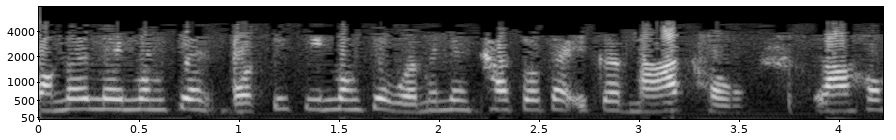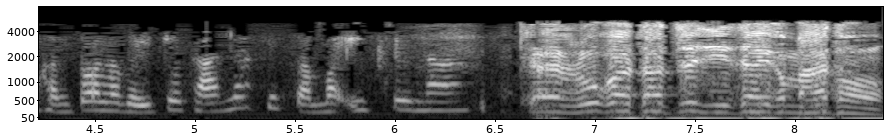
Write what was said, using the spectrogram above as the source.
我妹妹梦见，我弟弟梦见我妹妹她坐在一个马桶，然后很多人围住她，那是什么意思呢？这如果她自己在一个马桶，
